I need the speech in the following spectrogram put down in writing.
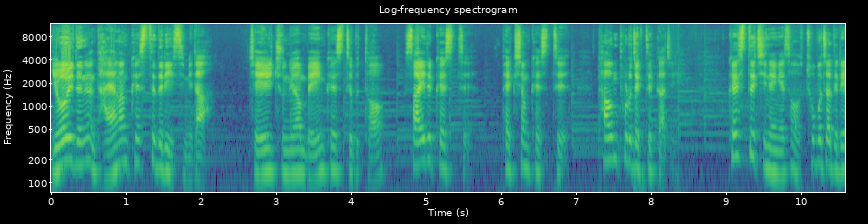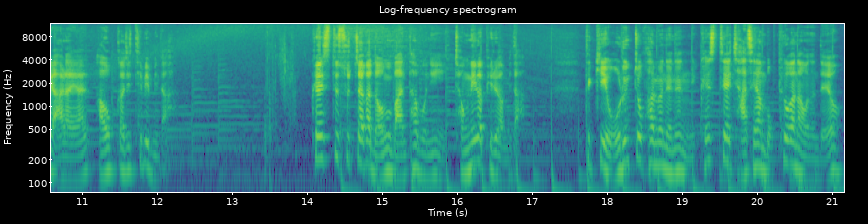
뉴월드는 다양한 퀘스트들이 있습니다. 제일 중요한 메인 퀘스트부터 사이드 퀘스트, faction 퀘스트, 타운 프로젝트까지 퀘스트 진행에서 초보자들이 알아야 할 9가지 팁입니다. 퀘스트 숫자가 너무 많다 보니 정리가 필요합니다. 특히 오른쪽 화면에는 퀘스트의 자세한 목표가 나오는데요.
